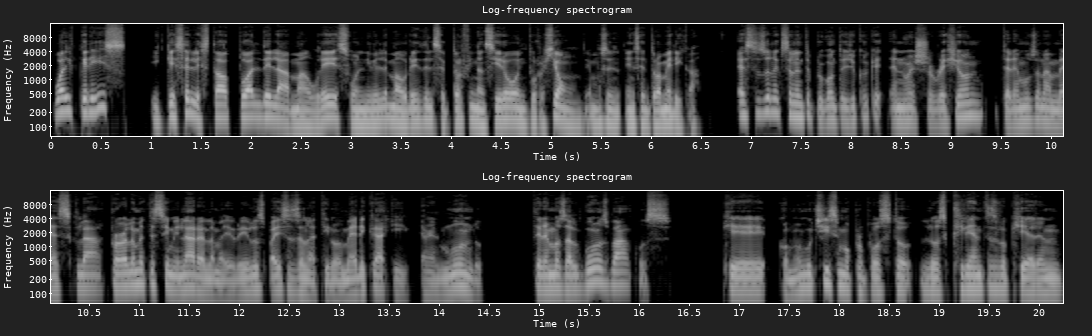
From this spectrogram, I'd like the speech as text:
¿Cuál crees ¿Y qué es el estado actual de la madurez o el nivel de madurez del sector financiero en tu región, digamos, en, en Centroamérica? Esta es una excelente pregunta. Yo creo que en nuestra región tenemos una mezcla probablemente similar a la mayoría de los países en Latinoamérica y en el mundo. Tenemos algunos bancos que, con muchísimo propósito, los clientes lo quieren,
